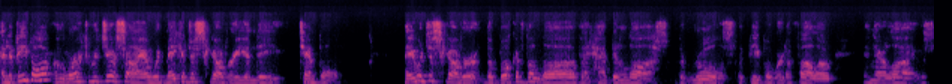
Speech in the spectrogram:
And the people who worked with Josiah would make a discovery in the temple. They would discover the book of the law that had been lost, the rules that people were to follow in their lives.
